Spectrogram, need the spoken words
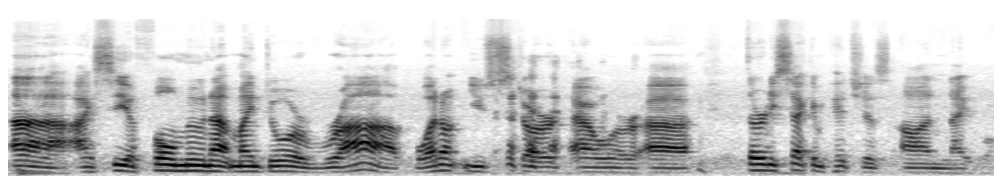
Uh, I see a full moon out my door. Rob, why don't you start our uh, 30 second pitches on Nightwolf?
